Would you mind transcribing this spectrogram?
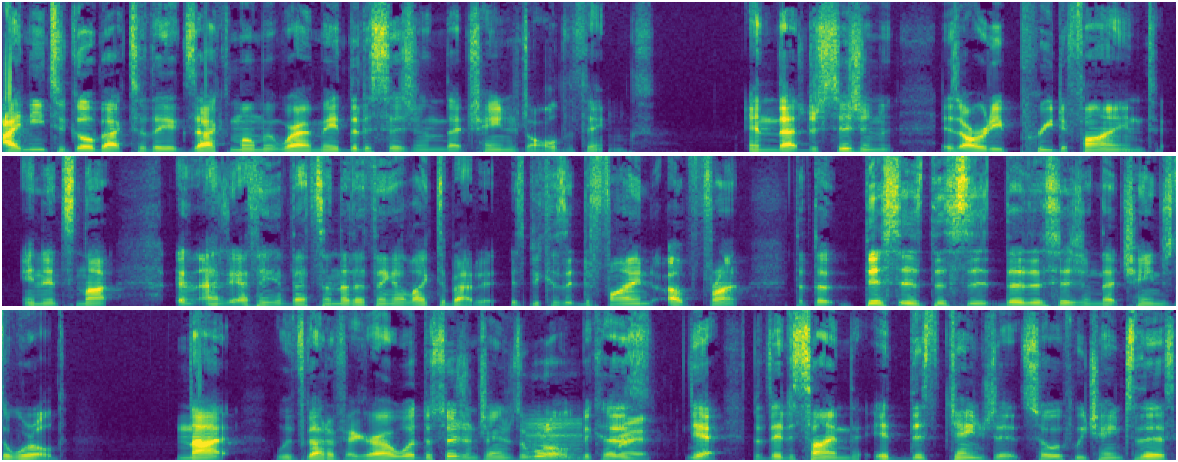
I need to go back to the exact moment where I made the decision that changed all the things. And that decision is already predefined and it's not and I, I think that's another thing I liked about it is because it defined up front that the this is the the decision that changed the world. Not we've got to figure out what decision changed the world Mm, because right. yeah, but they decided it this changed it. So if we change this,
